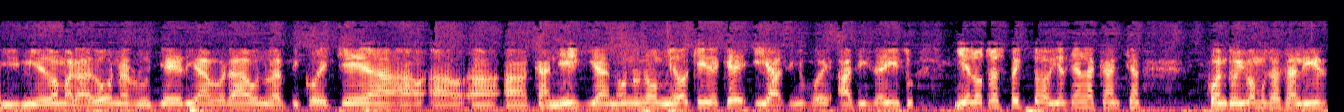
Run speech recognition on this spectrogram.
Y miedo a Maradona, Ruggeri, a Brown, a Articoechea, a, a, a, a Canigia, no, no, no, miedo a y de qué. Y así fue, así se hizo. Y el otro aspecto, Javier, ya en la cancha, cuando íbamos a salir,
